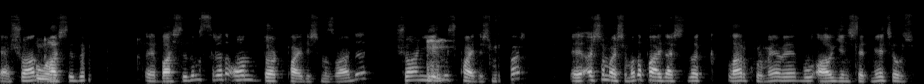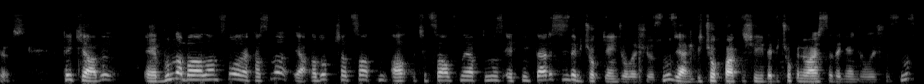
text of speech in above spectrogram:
Yani şu an Umarım. başladığım, e, başladığımız sırada 14 paydaşımız vardı. Şu an 23 paydaşımız var. E, aşama aşamada paydaşlıklar kurmaya ve bu ağı genişletmeye çalışıyoruz. Peki abi e, bununla bağlantılı olarak aslında ya Adobe çatısı, altın- al- çatısı altında yaptığınız etkinliklerde siz de birçok genç ulaşıyorsunuz. Yani birçok farklı şehirde, birçok üniversitede genç ulaşıyorsunuz.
